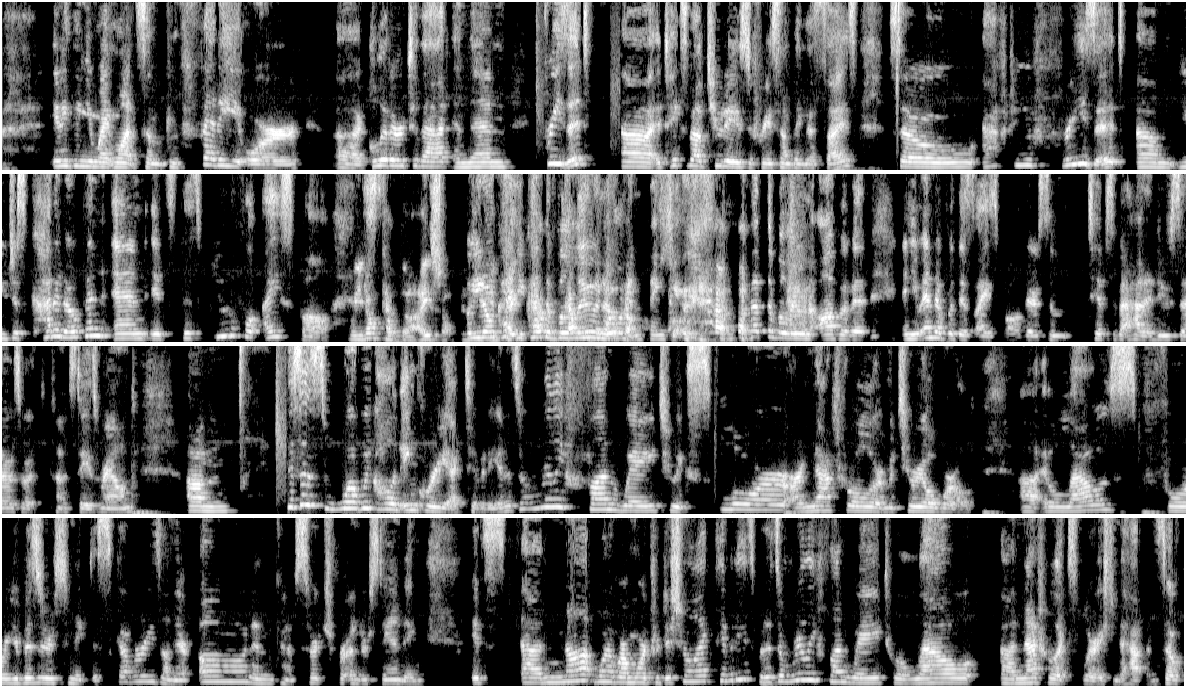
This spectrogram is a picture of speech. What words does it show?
anything you might want, some confetti or uh, glitter to that, and then freeze it. Uh, it takes about two days to freeze something this size. So after you freeze it, um, you just cut it open and it's this beautiful ice ball. Well, you don't cut the ice open. Oh, you don't you cut, you cut, cut, the balloon, cut the balloon open. Off. Thank you. cut the balloon off of it and you end up with this ice ball. There's some tips about how to do so so it kind of stays round. Um, this is what we call an inquiry activity, and it's a really fun way to explore our natural or material world. Uh, it allows for your visitors to make discoveries on their own and kind of search for understanding. It's uh, not one of our more traditional activities, but it's a really fun way to allow uh, natural exploration to happen. So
